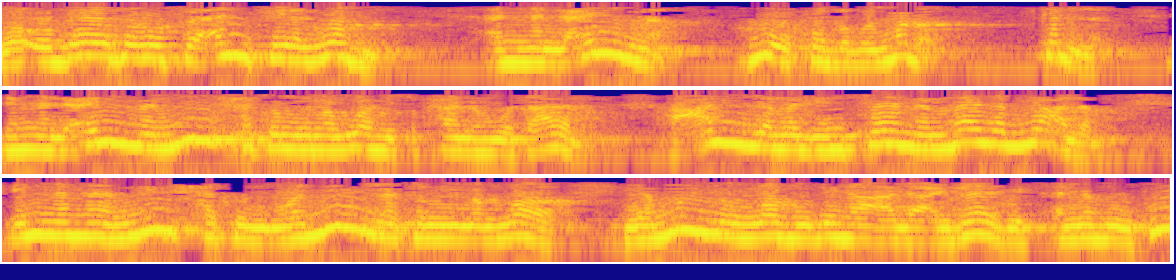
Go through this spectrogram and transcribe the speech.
وأبادر فأنفي الوهم أن العلم هو سبب المرض. كلا إن العلم منحة من الله سبحانه وتعالى. علم الإنسان ما لم يعلم. إنها منحة ومنة من الله يمن الله بها على عباده أنه هو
